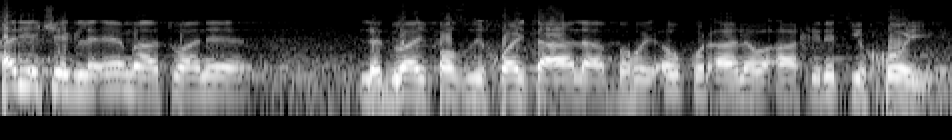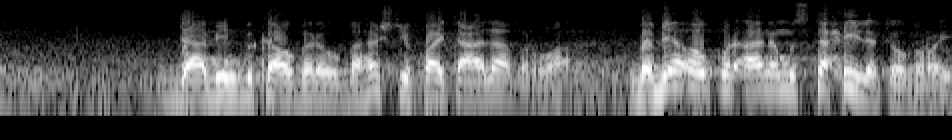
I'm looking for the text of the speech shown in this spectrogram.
هەر یەکێک لە ئێمە ئەتوانێ لە دوای فەزلی خۆی تەعالا بەهۆی ئەو قورآانەوە ئاخرەتی خۆی دابین بکاو بەرەوە بەهشتی خی تعالا بڕوا بەبێ ئەو قورآانە مستحی لە تۆ بڕۆی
